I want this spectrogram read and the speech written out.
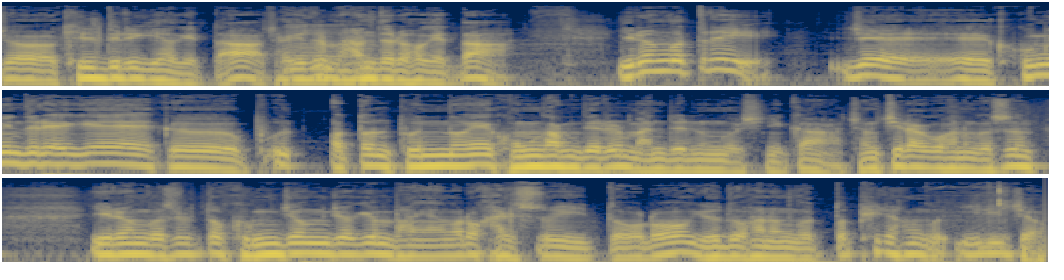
저 길들이게 하겠다 자기들 마음대로 하겠다. 이런 것들이 이제 국민들에게 그 분- 어떤 분노의 공감대를 만드는 것이니까 정치라고 하는 것은 이런 것을 또 긍정적인 방향으로 갈 수 있도록 유도하는 것도 필요한 거- 일이죠.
